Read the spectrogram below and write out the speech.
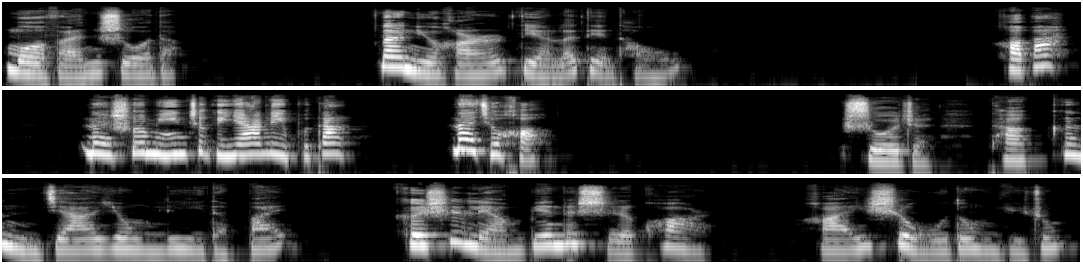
莫凡说道。那女孩点了点头。好吧，那说明这个压力不大，那就好。说着，他更加用力的掰，可是两边的石块还是无动于衷。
